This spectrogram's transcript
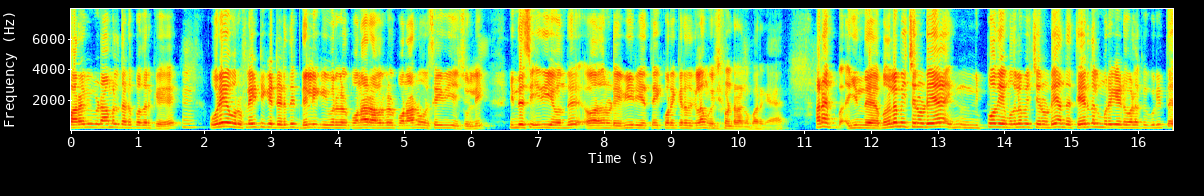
பரவி விடாமல் தடுப்பதற்கு. ஒரே ஒரு ஃப்ளைட் டிக்கெட் எடுத்து டெல்லிக்கு இவர்கள் போனார் அவர்கள் போனார்னு ஒரு செய்தியை சொல்லி இந்த செய்தியை வந்து அதனுடைய வீரியத்தை குறைக்கிறதுக்கெல்லாம் முயற்சி பண்ணுறாங்க பாருங்கள் ஆனால் இந்த முதலமைச்சருடைய இப்போதைய முதலமைச்சருடைய அந்த தேர்தல் முறைகேடு வழக்கு குறித்து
